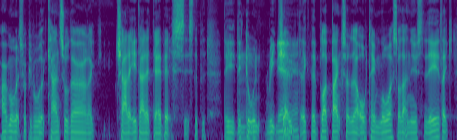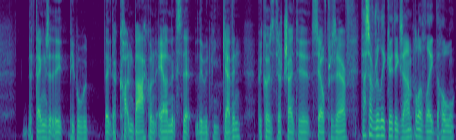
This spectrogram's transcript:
are moments where people like cancel their like charity direct debits. It's the they they don't reach Mm-hmm. Yeah, out. yeah. Like the blood banks are at the all time low. I saw that in the news today. Like the things that they, people would like, they're cutting back on elements that they would be given because they're trying to self preserve. That's a really good example of like the whole.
